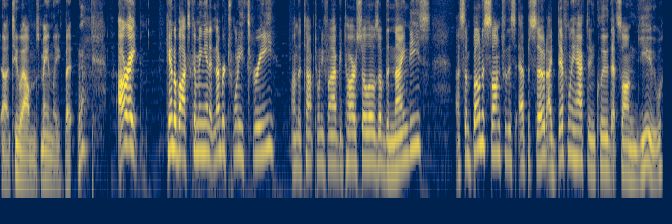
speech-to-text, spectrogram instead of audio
uh, two albums mainly. But Yeah. all right, Candlebox coming in at number 23 on the top 25 guitar solos of the 90s. Uh, some bonus songs for this episode. I definitely have to include that song "You,"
